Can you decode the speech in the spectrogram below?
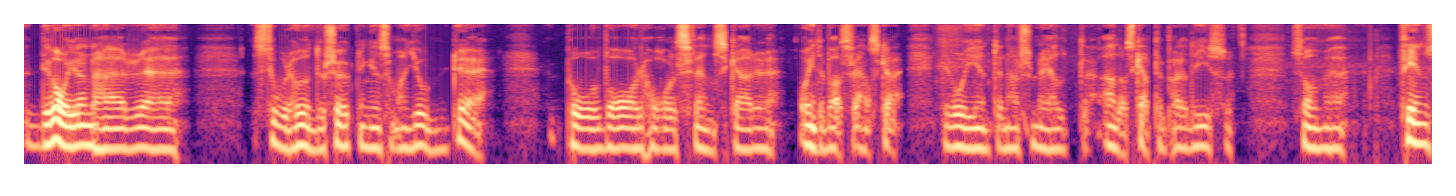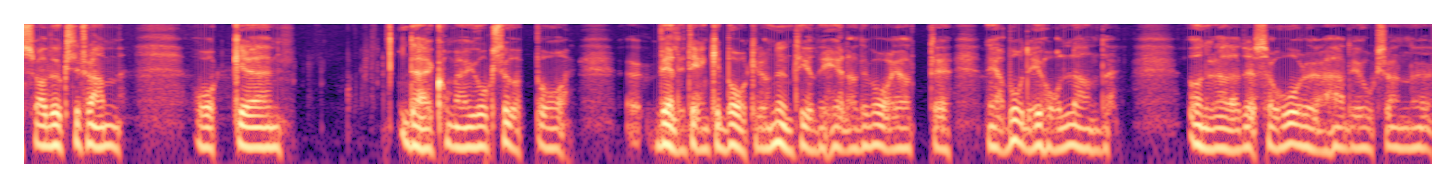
det var ju den här stora undersökningen som man gjorde på var har svenskar, och inte bara svenskar, det var ju internationellt alla skatteparadis som eh, finns och har vuxit fram. Och där kom jag ju också upp och väldigt enkel bakgrunden till det hela det var ju att när jag bodde i Holland under alla dessa år hade jag också en eh,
